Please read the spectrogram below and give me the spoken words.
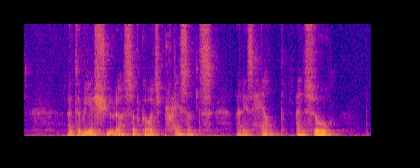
and to reassure us of God's presence and His help. And so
